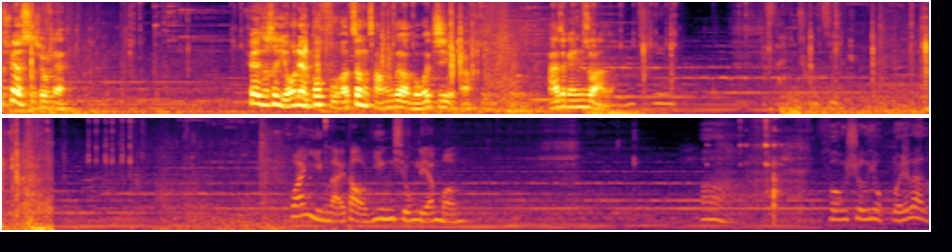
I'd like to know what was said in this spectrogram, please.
确实兄弟，确实是有点不符合正常的逻辑啊，还是给你转了。欢迎来到英雄联盟。啊，风声又回来了。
